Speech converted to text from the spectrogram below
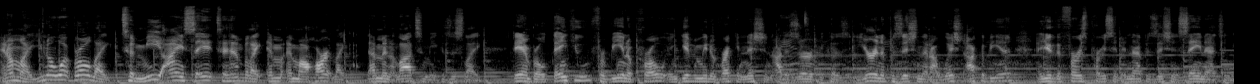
And I'm like, you know what, bro? Like to me, I ain't say it to him, but like in my, in my heart, like that meant a lot to me because it's like, damn, bro, thank you for being a pro and giving me the recognition I deserve because you're in a position that I wished I could be in, and you're the first person in that position saying that to me,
